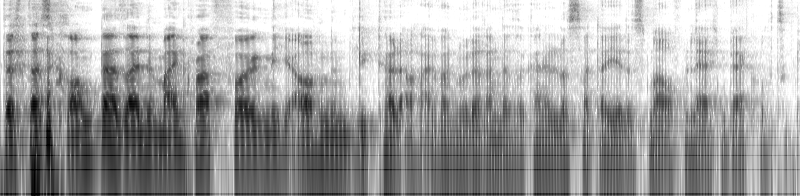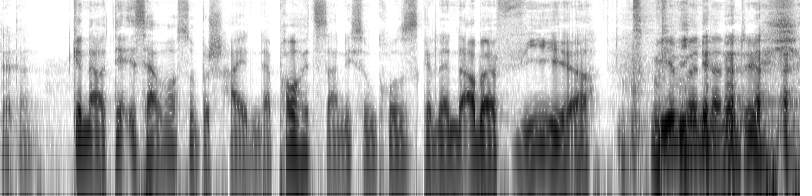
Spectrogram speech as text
dass, dass Gronk da seine Minecraft-Folgen nicht aufnimmt, liegt halt auch einfach nur daran, dass er keine Lust hat, da jedes Mal auf den Lärchenberg hochzuklettern. Genau, der ist ja aber auch so bescheiden. Der braucht jetzt da nicht so ein großes Gelände. Aber wir, wir würden dann natürlich.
